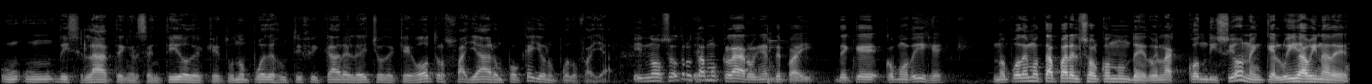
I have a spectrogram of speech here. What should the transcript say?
un, dislate en el sentido de que tú no puedes justificar el hecho de que otros fallaron, porque yo no puedo fallar? Y nosotros estamos claros en este país de que, como dije, no podemos tapar el sol con un dedo en las condiciones en que Luis Abinader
